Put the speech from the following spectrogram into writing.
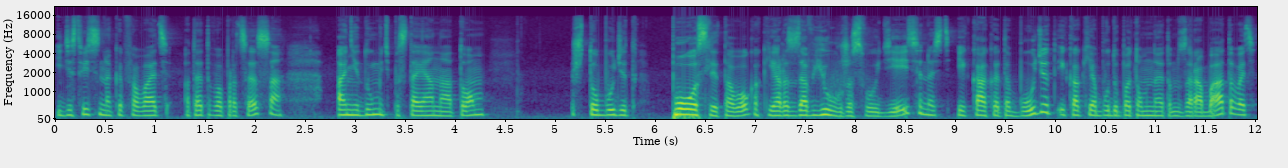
и действительно кайфовать от этого процесса, а не думать постоянно о том, что будет после того, как я разовью уже свою деятельность, и как это будет, и как я буду потом на этом зарабатывать.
